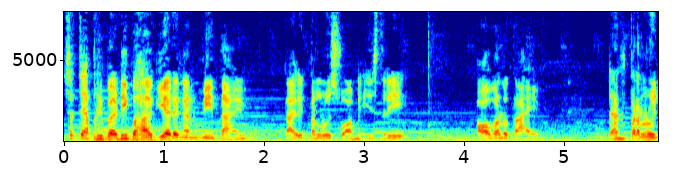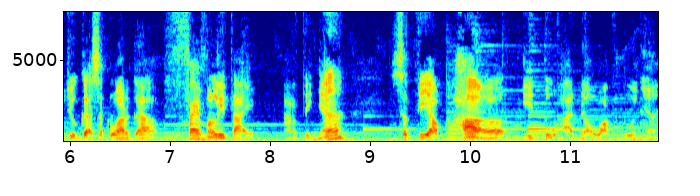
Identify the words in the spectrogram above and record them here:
setiap pribadi bahagia dengan me time, tapi perlu suami istri over time. Dan perlu juga sekeluarga family time Artinya, setiap hal itu ada waktunya.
